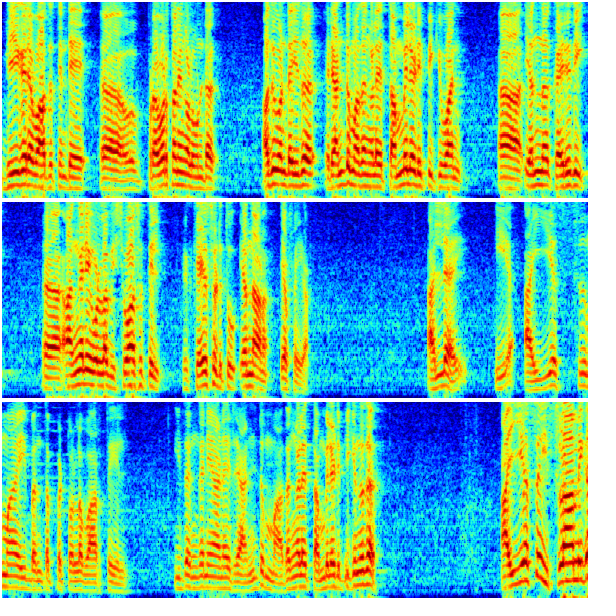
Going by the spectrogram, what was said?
ഭീകരവാദത്തിന്റെ പ്രവർത്തനങ്ങളുണ്ട്. അതുകൊണ്ട് ഇത് രണ്ട് മതങ്ങളെ തമ്മിലടിപ്പിക്കുവാൻ എന്ന് കരുതി അങ്ങനെയുള്ള വിശ്വാസത്തിൽ കേസെടുത്തു എന്നാണ് എഫ് ഐ ആർ അല്ല ഈ ഐ എസുമായി ബന്ധപ്പെട്ടുള്ള വാർത്തയിൽ ഇതെങ്ങനെയാണ് രണ്ട് മതങ്ങളെ തമ്മിലടിപ്പിക്കുന്നത്? ഐ എസ് ഇസ്ലാമിക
